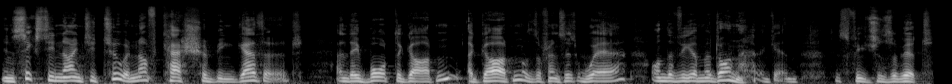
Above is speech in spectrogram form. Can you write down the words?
In 1692, enough cash had been gathered and they bought the garden, a garden of the Francis, where? On the Via Madonna again. This features a bit.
